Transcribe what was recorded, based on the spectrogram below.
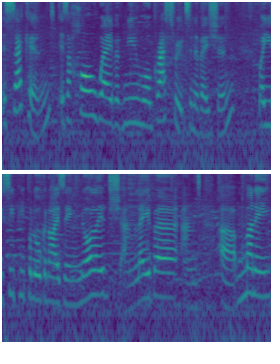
The second is a whole wave of new, more grassroots innovation, where you see people organising knowledge and labour and uh, money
